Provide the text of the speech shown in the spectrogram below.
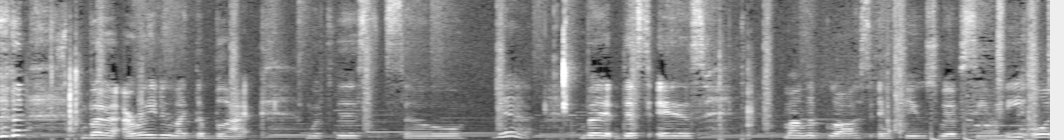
But i really do like the black with this so yeah. But this is my lip gloss infused with CBD oil.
